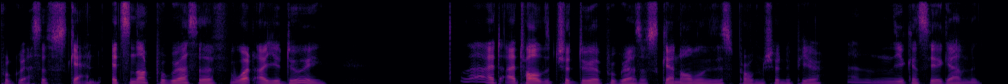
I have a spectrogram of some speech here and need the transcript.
progressive scan. It's not progressive. What are you doing? I, I told it should do a progressive scan. Normally this problem shouldn't appear. And you can see again, it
